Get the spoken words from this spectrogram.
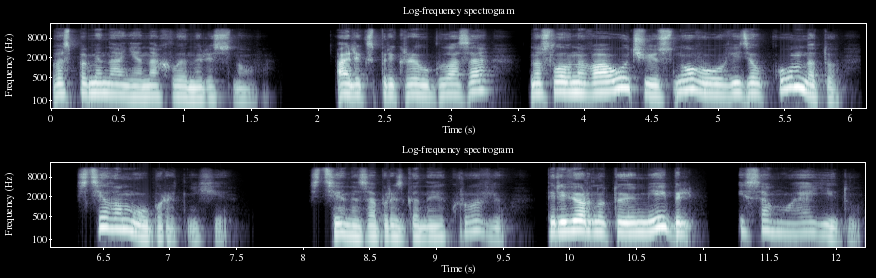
Воспоминания нахлынули снова. Алекс прикрыл глаза, но словно воочию снова увидел комнату с телом оборотнихи. Стены, забрызганные кровью, перевернутую мебель и саму Аиду.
